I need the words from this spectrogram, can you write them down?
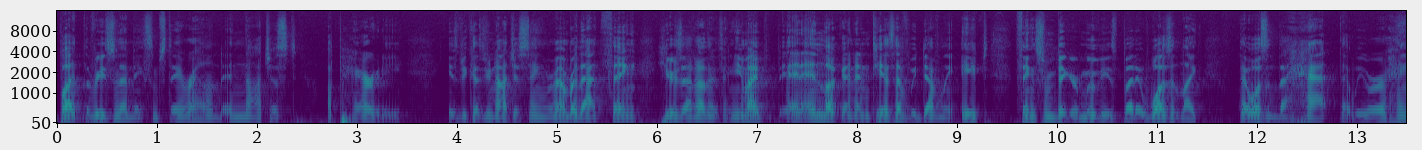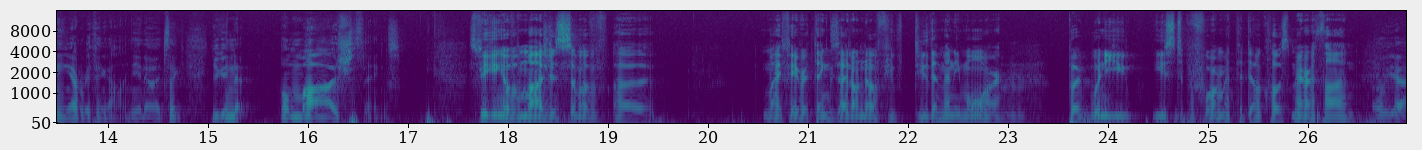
but the reason that makes them stay around and not just a parody is because you're not just saying, remember that thing, here's that other thing. You might and, and look, and NTSF we definitely aped things from bigger movies, but it wasn't like that wasn't the hat that we were hanging everything on. You know, it's like you can homage things. Speaking of homages, some of uh, my favorite things. I don't know if you do them anymore, mm-hmm. but when you used to perform at the Del Close Marathon. Oh yeah.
